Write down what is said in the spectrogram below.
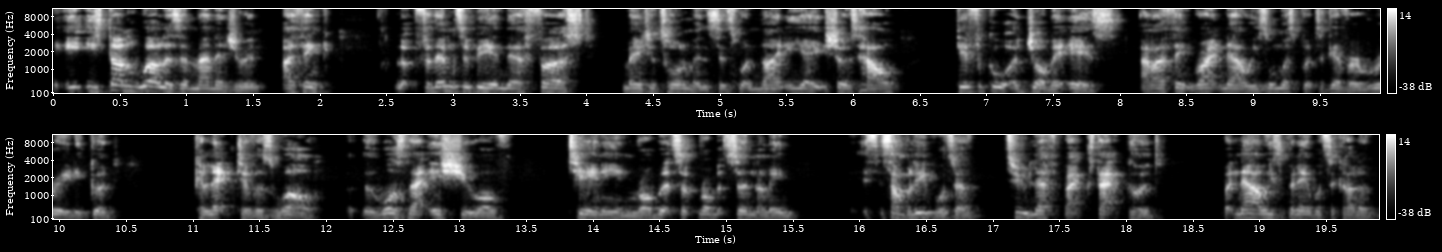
he's done well as a manager, and I think look for them to be in their first major tournament since what '98 shows how difficult a job it is. And I think right now he's almost put together a really good collective as well. There was that issue of Tierney and Roberts, Robertson. I mean, it's, unbelievable to have two left backs that good. But now he's been able to kind of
